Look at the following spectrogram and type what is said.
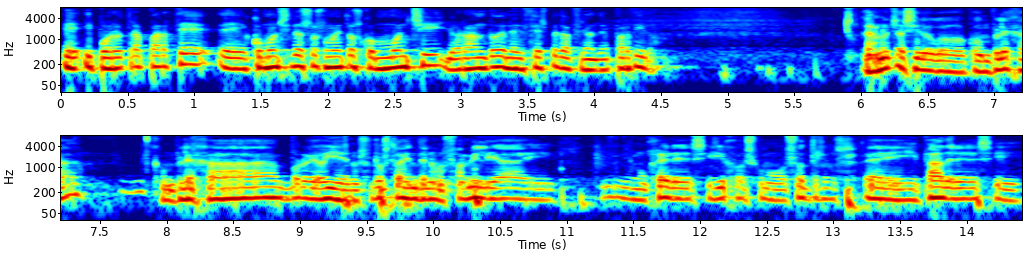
Eh, y por otra parte, eh, ¿cómo han sido esos momentos con Monchi llorando en el césped al final del partido? La noche ha sido compleja, compleja porque, oye, nosotros también tenemos familia y, mujeres y hijos como vosotros eh, y padres y,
